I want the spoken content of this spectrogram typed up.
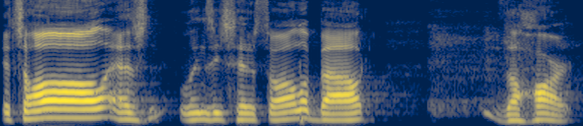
It's all, as Lindsay said, it's all about the heart.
